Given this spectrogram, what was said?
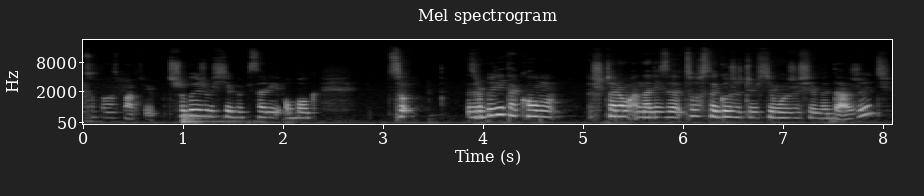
co nas martwi. Potrzebuję, żebyście wypisali obok, co... Zrobili taką szczerą analizę, co z tego rzeczywiście może się wydarzyć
